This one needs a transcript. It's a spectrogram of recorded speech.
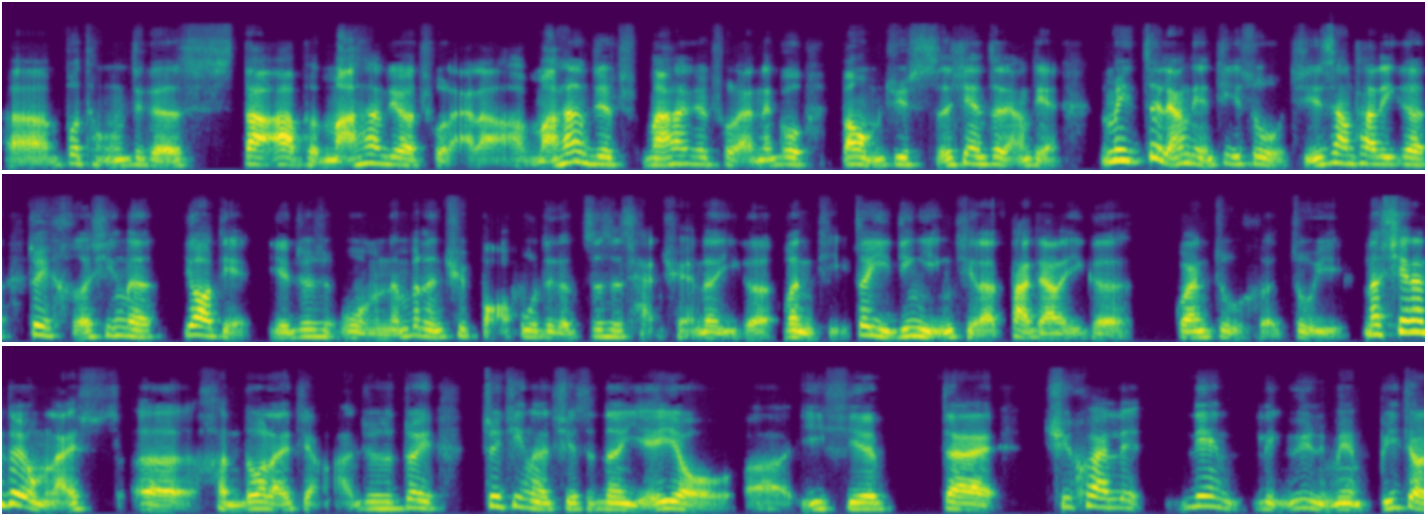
呃，不同这个 startup 马上就要出来了啊，马上就马上就出来，能够帮我们去实现这两点。那么这两点技术，其实上它的一个最核心的要点，也就是我们能不能去保护这个知识产权的一个问题，这已经引起了大家的一个关注和注意。那现在对我们来，呃，很多来讲啊，就是对最近呢，其实呢也有呃一些在区块链。链领域里面比较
